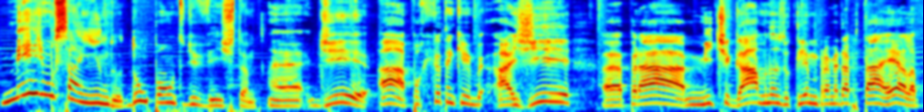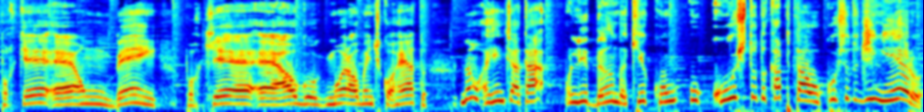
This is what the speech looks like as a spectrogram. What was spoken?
mesmo saindo de um ponto de vista é, de ah, por que eu tenho que agir é, para mitigar a mudança do clima, para me adaptar a ela, porque é um bem, porque é algo moralmente correto. Não, a gente já está lidando aqui com o custo do capital, o custo do dinheiro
